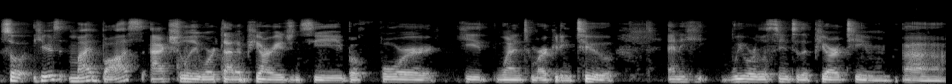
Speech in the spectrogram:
so. Here's my boss actually worked at a PR agency before he went into marketing too, and he we were listening to the PR team uh,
